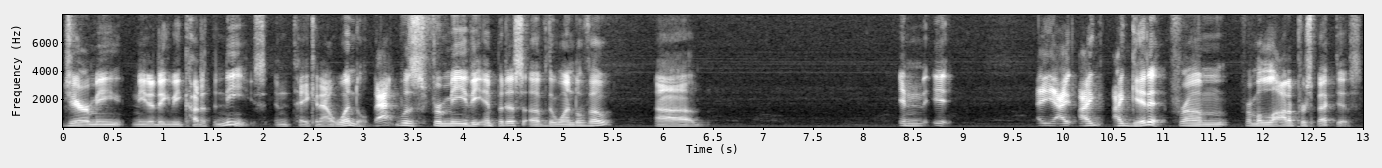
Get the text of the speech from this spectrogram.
Jeremy needed to be cut at the knees and taken out Wendell. That was for me the impetus of the Wendell vote. Uh, and it, I, I, I get it from from a lot of perspectives.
